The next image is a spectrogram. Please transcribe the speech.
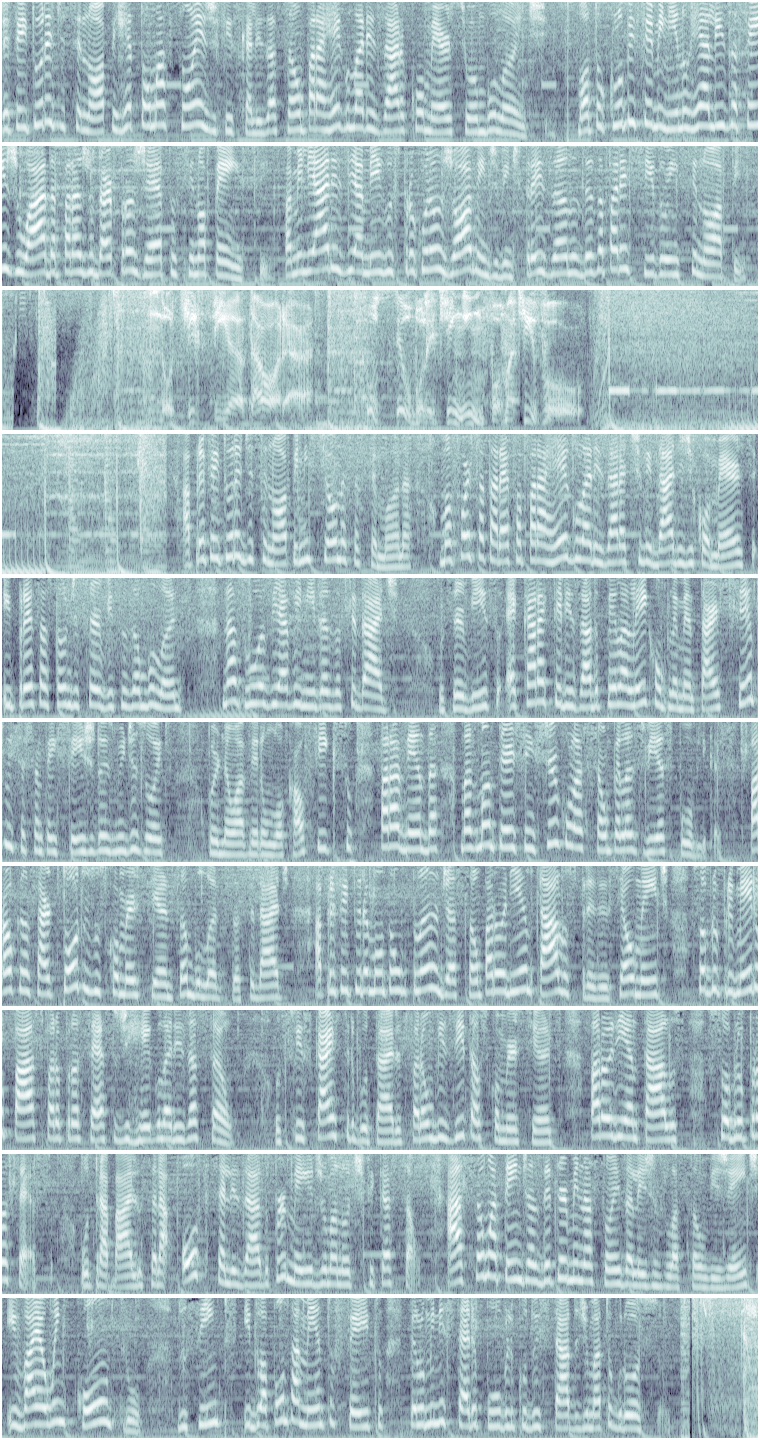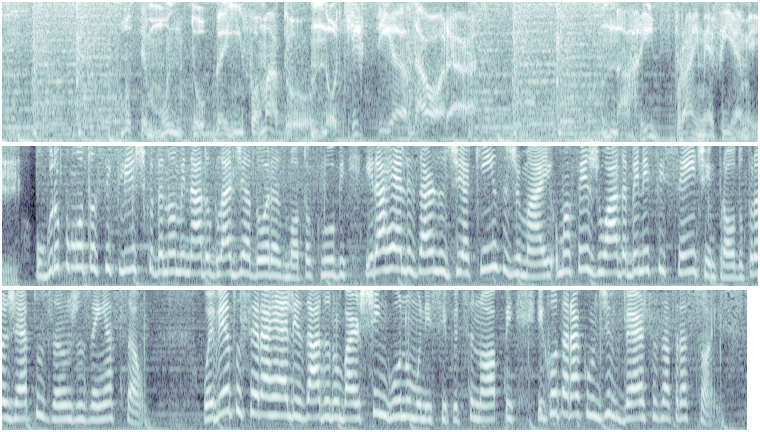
Prefeitura de Sinop retoma ações de fiscalização para regularizar comércio ambulante. Motoclube Feminino realiza feijoada para ajudar projeto sinopense. Familiares e amigos procuram jovem de 23 anos desaparecido em Sinop. Notícia da hora. O seu boletim informativo. A Prefeitura de Sinop iniciou nessa semana uma força-tarefa para regularizar atividade de comércio e prestação de serviços ambulantes nas ruas e avenidas da cidade. O serviço é caracterizado pela Lei Complementar 166 de 2018, por não haver um local fixo para venda, mas manter-se em circulação pelas vias públicas. Para alcançar todos os comerciantes ambulantes da cidade, a Prefeitura montou um plano de ação para orientá-los presencialmente sobre o primeiro passo para o processo de regularização. Os fiscais tributários farão visita aos comerciantes para orientá-los sobre o processo. O trabalho será oficializado por meio de uma notificação. A ação atende às determinações da legislação vigente e vai ao encontro do Simples e do apontamento feito pelo Ministério Público do Estado de Mato Grosso. Você muito bem informado. Notícia da hora na Hits Prime FM. O grupo motociclístico denominado Gladiadoras Motoclube irá realizar no dia 15 de maio uma feijoada beneficente em prol do projeto Os Anjos em Ação. O evento será realizado no Bar Xingu, no município de Sinop, e contará com diversas atrações.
